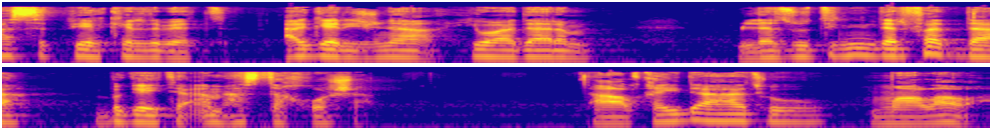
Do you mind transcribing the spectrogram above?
هەستت پێکردبێت ئەگەریش نا هیوادارم لە زووترین دەرفەتدا بگەیتە ئەم هەستە خۆشە تاڵقەی داهات و ماڵاوە.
